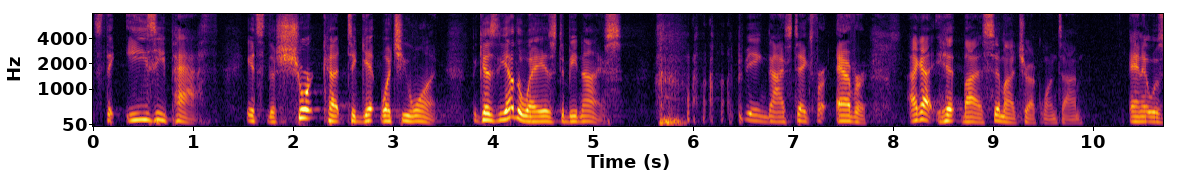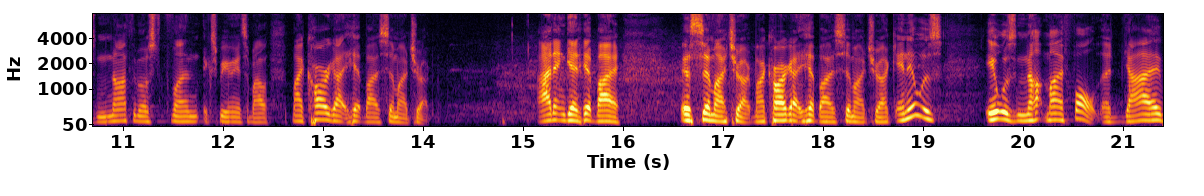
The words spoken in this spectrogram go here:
It's the easy path, it's the shortcut to get what you want. Because the other way is to be nice. Being nice takes forever. I got hit by a semi truck one time, and it was not the most fun experience of my life. My car got hit by a semi truck. I didn't get hit by a semi truck. My car got hit by a semi truck, and it was it was not my fault. A guy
